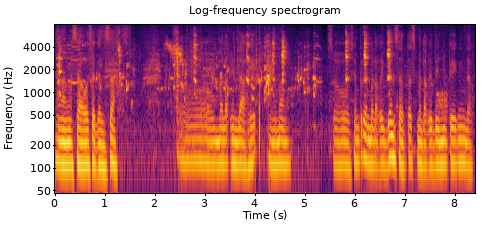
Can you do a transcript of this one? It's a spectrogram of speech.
nangangasawa sa gansa malaking lahi naman so siyempre malaki gansa tas malaki din yung peking duck.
